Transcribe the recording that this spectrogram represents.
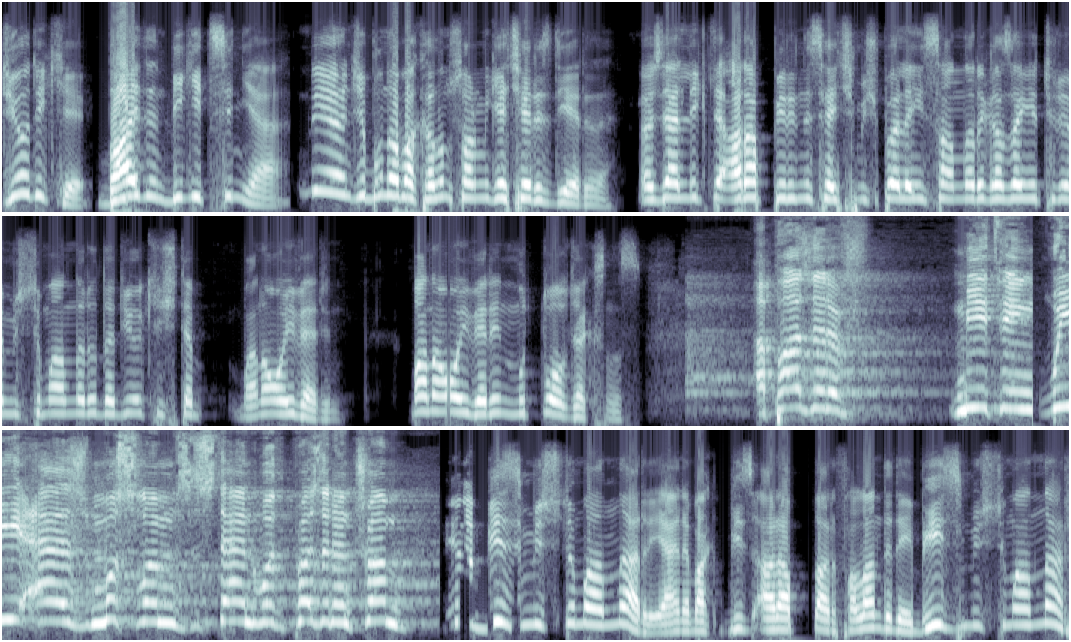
diyordu ki Biden bir gitsin ya. Bir önce buna bakalım sonra geçeriz diğerine. Özellikle Arap birini seçmiş böyle insanları gaza getiriyor. Müslümanları da diyor ki işte bana oy verin. Bana oy verin mutlu olacaksınız. a positive meeting. We as Muslims stand with President Trump Biz Müslümanlar yani bak biz Araplar falan da. Biz Müslümanlar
